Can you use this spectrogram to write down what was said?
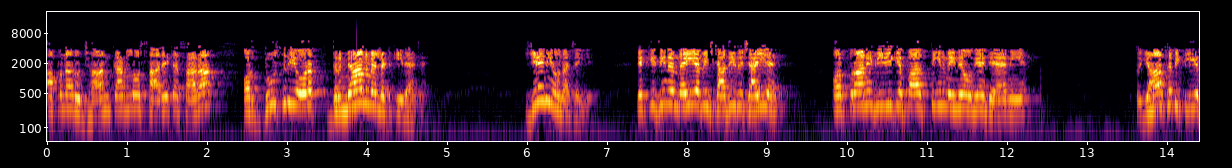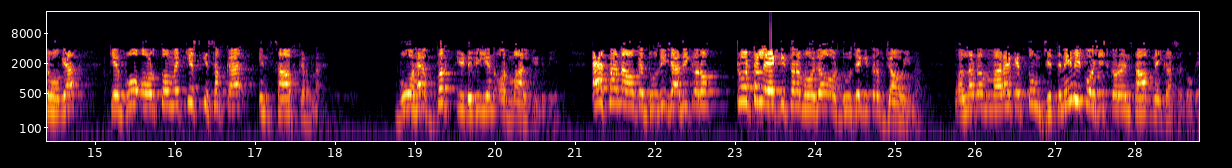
اپنا رجحان کر لو، سارے کا سارا اور دوسری عورت درمیان میں لٹکی رہ جائے۔ یہ نہیں ہونا چاہیے کہ کسی نے نئی ابھی شادی رچائی ہے اور پرانی بیوی کے پاس تین مہینے ہو گئے گیا نہیں ہے۔ تو یہاں سے بھی کلیئر ہو گیا کہ وہ عورتوں میں کس قسم کا انصاف کرنا ہے۔ وہ ہے وقت کی ڈویژن اور مال کی ڈویژن ایسا نہ ہو کہ دوسری شادی کرو ٹوٹل ایک کی طرف ہو جاؤ اور دوسرے کی طرف جاؤ ہی نہ۔ تو اللہ کا ہمارا کہ تم جتنی بھی کوشش کرو انصاف نہیں کر سکو گے۔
